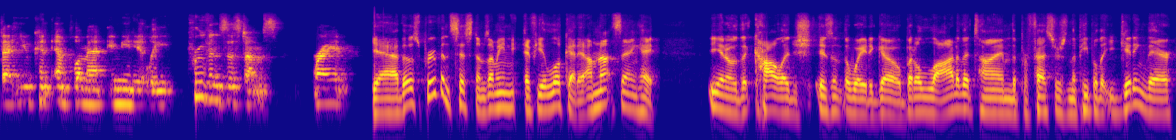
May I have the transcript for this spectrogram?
that you can implement immediately proven systems right yeah, those proven systems. I mean, if you look at it, I'm not saying, hey, you know, that college isn't the way to go, but a lot of the time, the professors and the people that you're getting there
